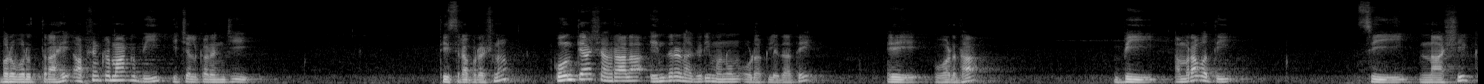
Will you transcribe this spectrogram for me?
बरोबर उत्तर आहे. ऑप्शन क्रमांक बी इचलकरंजी. तिसरा प्रश्न कोणत्या शहराला इंद्रनगरी म्हणून ओळखले जाते? A Wardha B Amravati C Nashik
